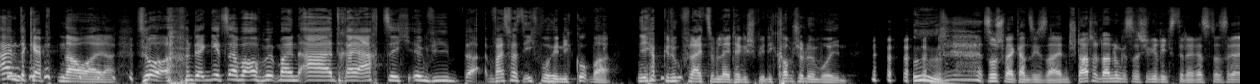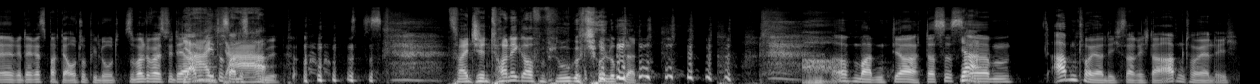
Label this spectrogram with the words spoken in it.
I'm the captain now, Alter. So, und dann geht's aber auch mit meinen A380 irgendwie, weiß was ich wohin, ich guck mal. Ich habe genug Flight Simulator gespielt, ich komme schon irgendwo hin. so schwer kann es nicht sein. Start und Landung ist das Schwierigste, der Rest, das, der Rest macht der Autopilot. Sobald du weißt, wie der ja, angeht, ja. ist alles cool. Zwei Gin Tonic auf dem Flug und schon lupt das. oh. oh Mann, ja, das ist ja. Ähm, abenteuerlich, sag ich da, abenteuerlich.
